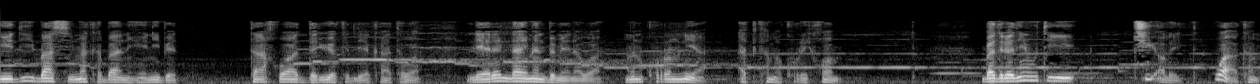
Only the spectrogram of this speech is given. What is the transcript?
ئیدی باسی مەکە با نهێنی بێت، تا خوا دەرویەکت لێ کاتەوە، لێرە لای من بمێنەوە، من کوڕم نییە، ئەتکەمە کوڕی خۆم. بەدرەدین وتی، چی ئەڵێیت، وا ئەکەم.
